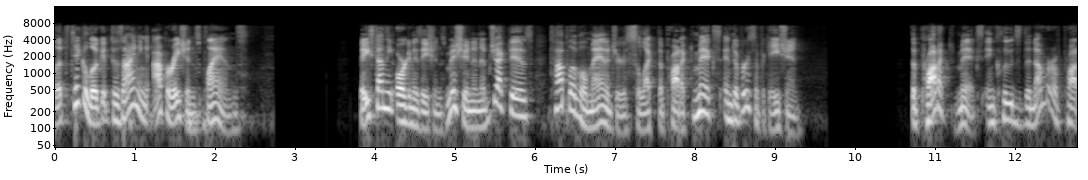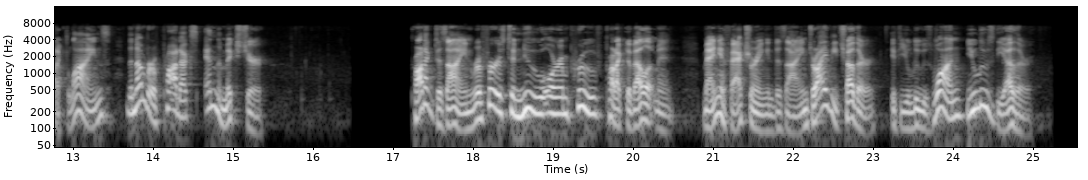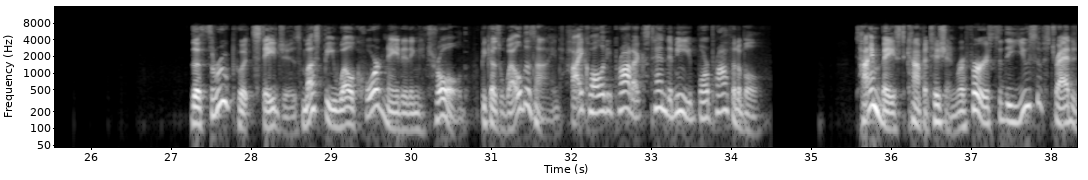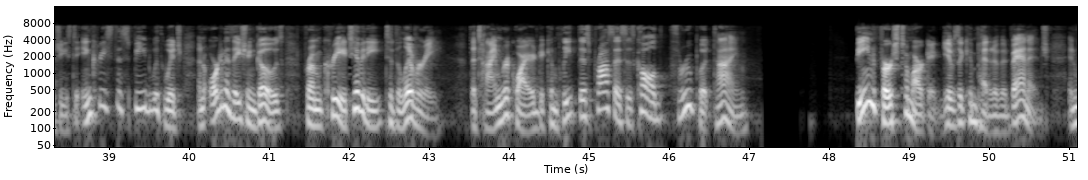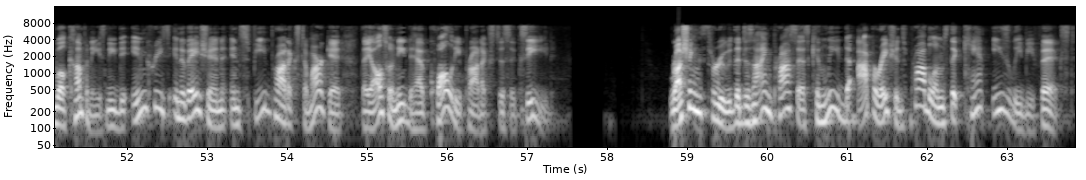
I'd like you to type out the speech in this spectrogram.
Let's take a look at designing operations plans. Based on the organization's mission and objectives, top-level managers select the product mix and diversification. The product mix includes the number of product lines, the number of products, and the mixture. Product design refers to new or improved product development. Manufacturing and design drive each other. If you lose one, you lose the other. The throughput stages must be well coordinated and controlled because well-designed, high-quality products tend to be more profitable. Time-based competition refers to the use of strategies to increase the speed with which an organization goes from creativity to delivery. The time required to complete this process is called throughput time. Being first to market gives a competitive advantage, and while companies need to increase innovation and speed products to market, they also need to have quality products to succeed. Rushing through the design process can lead to operations problems that can't easily be fixed.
